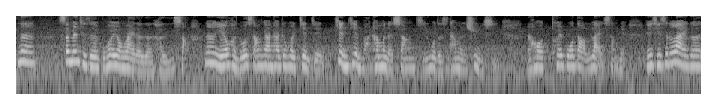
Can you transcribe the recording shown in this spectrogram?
那身边其实不会用赖的人很少，那也有很多商家，他就会渐渐渐渐把他们的商机或者是他们的讯息，然后推播到赖上面。诶，其实赖跟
